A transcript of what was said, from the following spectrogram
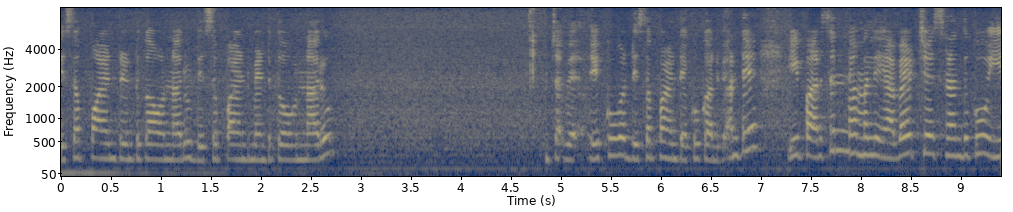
డిసప్పాయింటెంట్గా ఉన్నారు డిసప్పాయింట్మెంట్తో ఉన్నారు. ఎక్కువగా డిసప్పాయింట్ ఎక్కువ కనిపి అంటే ఈ పర్సన్ మిమ్మల్ని అవాయిడ్ చేసినందుకు ఈ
